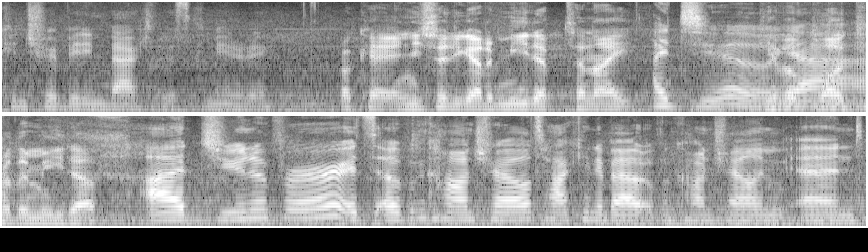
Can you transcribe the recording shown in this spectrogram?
contributing back to this community. Okay, and you said you got a meetup tonight? I do, Give yeah. a plug for the meetup. Uh, Juniper, it's Open Contrail, talking about Open Contrail and, and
